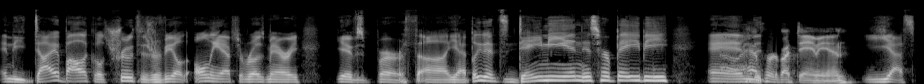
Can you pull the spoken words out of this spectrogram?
and the diabolical truth is revealed only after Rosemary gives birth. Uh, yeah, I believe it's Damien is her baby and oh, I have heard about Damien. Yes.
